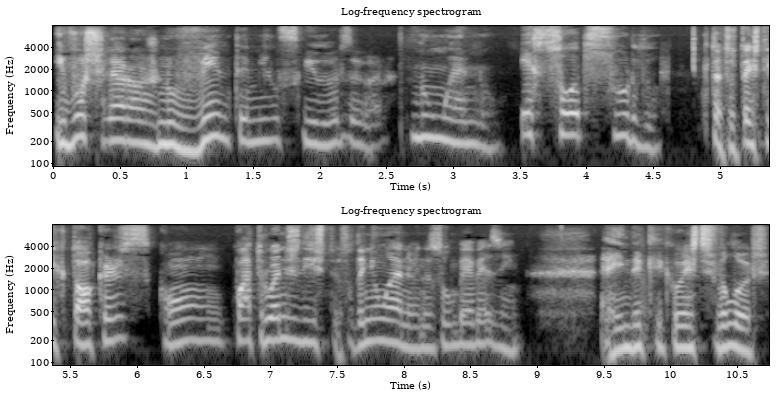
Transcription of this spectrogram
E vou chegar aos 90 mil seguidores agora. Num ano. É só absurdo. Portanto, tu tens TikTokers com 4 anos disto. Eu só tenho um ano, ainda sou um bebezinho. Ainda que com estes valores.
